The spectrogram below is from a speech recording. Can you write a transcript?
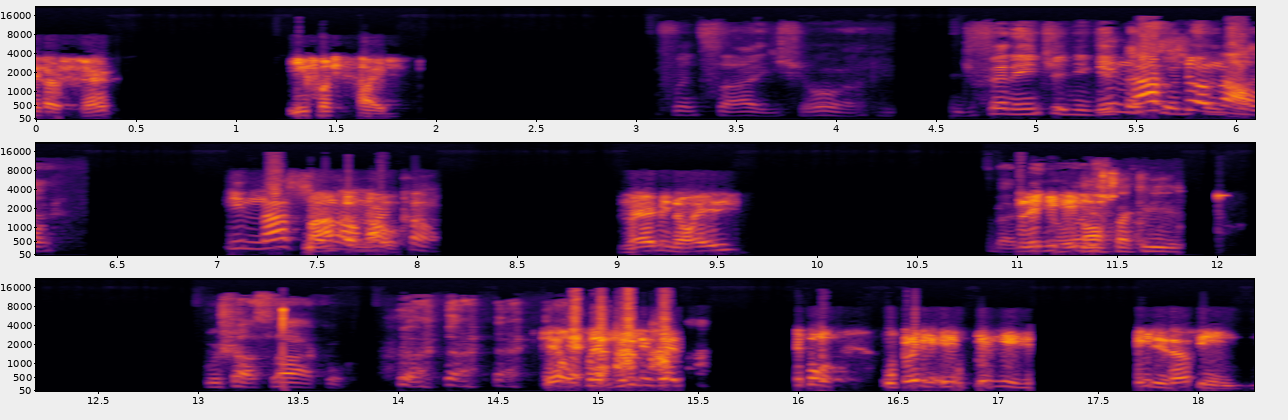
Warfare e Infanticide. Fantside, show. Diferente, ninguém E nacional? E nacional, Nacional. Marcão? Verminoide, Vai Plague vir, Ranger. Nossa, Cris. Puxa saco. que é o Plague é, tipo, o Plague, Ranger, assim,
